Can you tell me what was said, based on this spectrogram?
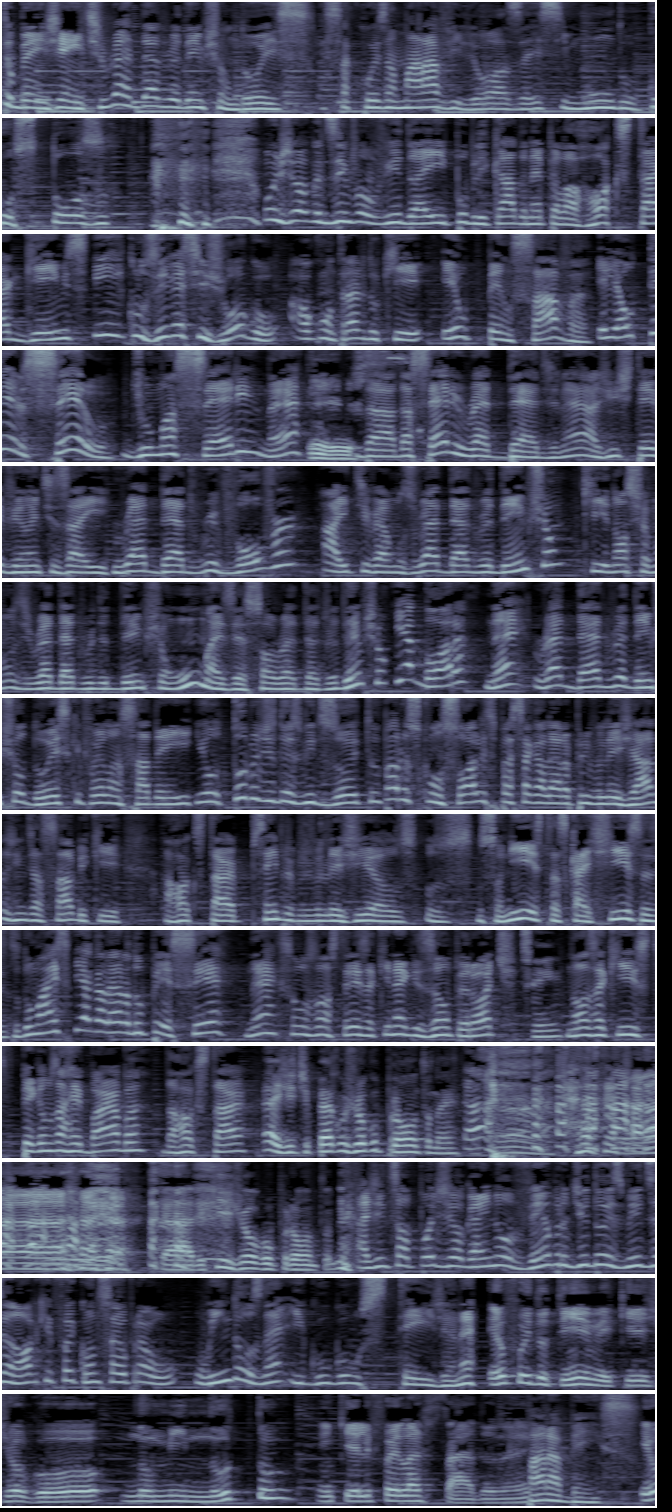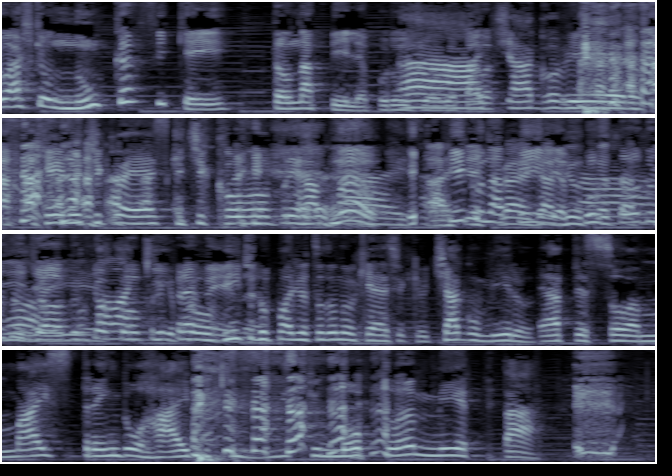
Muito bem, gente. Red Dead Redemption 2, essa coisa maravilhosa, esse mundo gostoso. um jogo desenvolvido aí, publicado né, pela Rockstar Games. E inclusive esse jogo, ao contrário do que eu pensava, ele é o terceiro de uma série, né? Da, da série Red Dead, né? A gente teve antes aí Red Dead Revolver. Aí tivemos Red Dead Redemption, que nós chamamos de Red Dead Redemption 1, mas é só Red Dead Redemption. E agora, né, Red Dead Redemption 2, que foi lançado aí em outubro de 2018 para os consoles, para essa galera privilegiada. A gente já sabe que a Rockstar sempre privilegia os, os, os sonistas, caixistas e tudo mais. E a galera do PC, né, que somos nós três aqui, né, Guizão, Perotti? Sim. Nós aqui pegamos a rebarba da Rockstar. É, a gente pega o jogo pronto, né? Cara, que jogo pronto, né? A gente só pôde jogar em novembro de 2019, que foi quando saiu para Windows, né, e Google Stadia, né? Eu fui do time que jogou no minuto em que ele foi lançado, né? Parabéns. Eu acho que eu nunca fiquei tão na pilha por um jogo. Eu Ah, Thiago Mineiro. Quem não te conhece, que te compre, rapaz. Não, eu A fico na pilha por todos os jogos que eu falar compro aqui pro ouvinte do Pode Tudo no Cast que o Thiago Miro é a pessoa mais trem do hype que existe no planeta.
